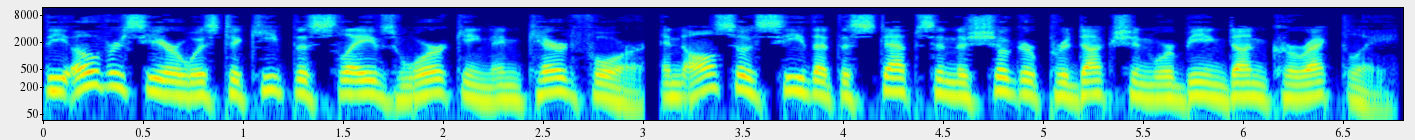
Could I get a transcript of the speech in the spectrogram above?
The overseer was to keep the slaves working and cared for, and also see that the steps in the sugar production were being done correctly.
